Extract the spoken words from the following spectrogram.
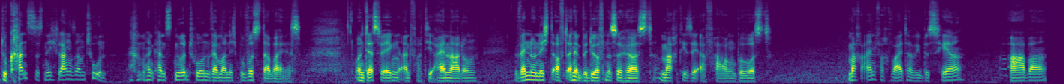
Du kannst es nicht langsam tun. Man kann es nur tun, wenn man nicht bewusst dabei ist. Und deswegen einfach die Einladung, wenn du nicht auf deine Bedürfnisse hörst, mach diese Erfahrung bewusst. Mach einfach weiter wie bisher, aber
